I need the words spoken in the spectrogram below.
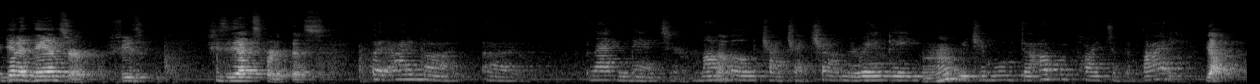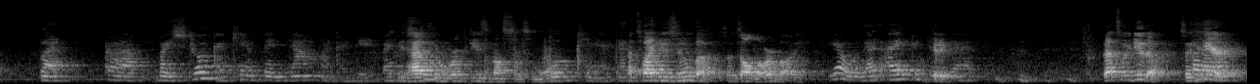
Again, a dancer. She's she's the expert at this. But I'm a, a Latin dancer, mambo, cha-cha-cha, merengue, Mhm. which you move the upper parts of the body. Yeah, But uh, my stroke, I can't bend down like I did. I you have to work these muscles more. Okay, I got. That's why I do Zumba, so it's all lower body. Yeah, well, that I could do Kidding. that. That's what we do though. So But I- here,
